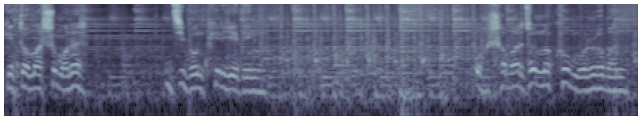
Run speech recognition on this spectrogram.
কিন্তু আমার সুমনার জীবন ফিরিয়ে দিন। ও সবার জন্য খুব মূল্যবান।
